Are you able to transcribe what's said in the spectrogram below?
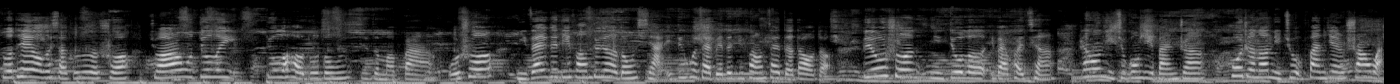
昨天有个小哥哥说：“九儿，我丢了一丢了好多东西，怎么办？”我说：“你在一个地方丢掉的东西啊，一定会在别的地方再得到的。比如说你丢了一百块钱，然后你去工地搬砖，或者呢你去饭店刷碗，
